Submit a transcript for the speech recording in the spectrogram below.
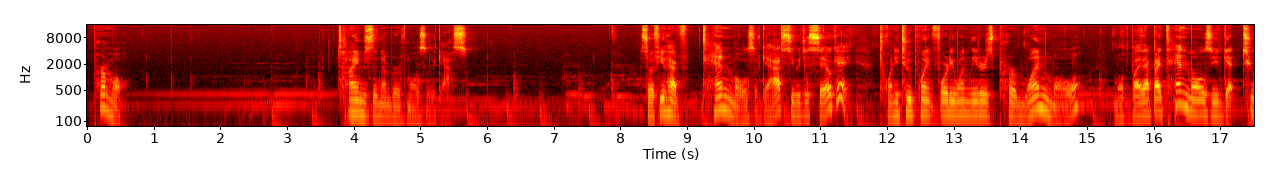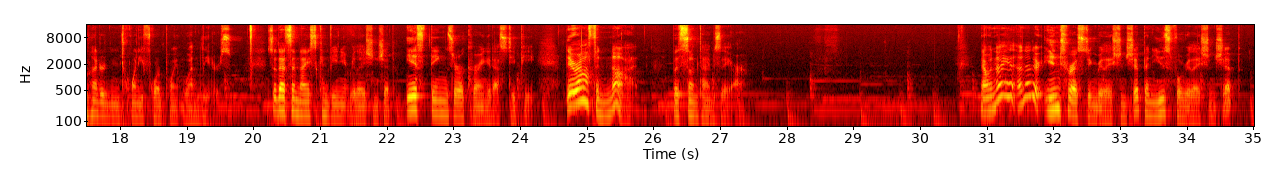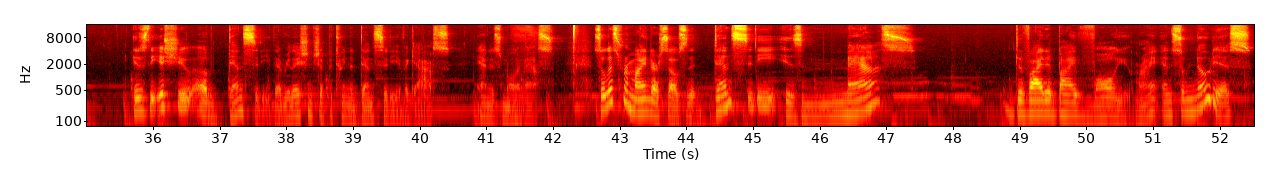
per mole times the number of moles of the gas. So if you have 10 moles of gas, you would just say, okay, 22.41 liters per one mole. Multiply that by 10 moles, you'd get 224.1 liters. So that's a nice convenient relationship if things are occurring at STP. They're often not, but sometimes they are. Now another interesting relationship and useful relationship is the issue of density, the relationship between the density of a gas and its molar mass. So let's remind ourselves that density is mass divided by volume, right? And so notice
